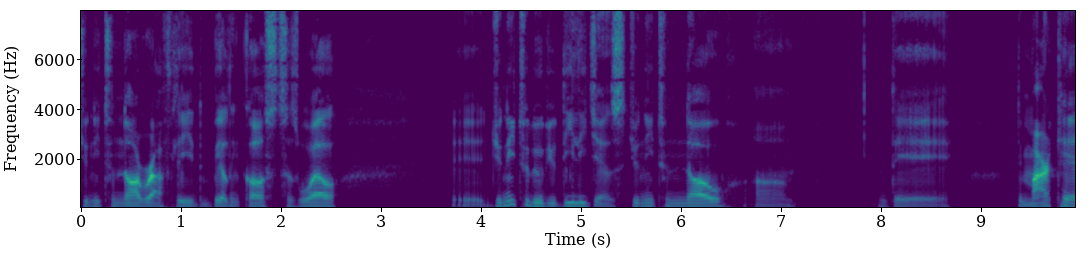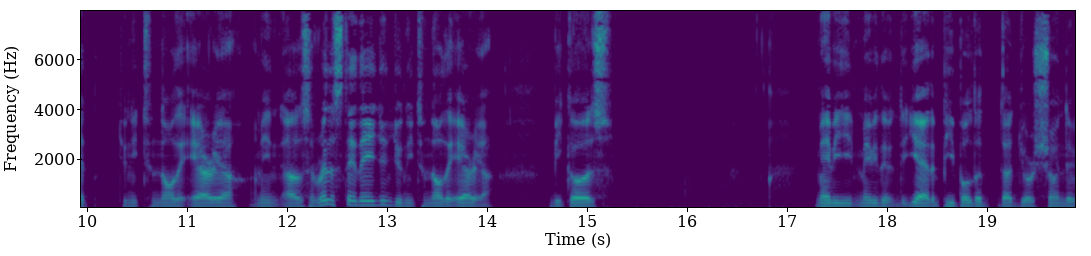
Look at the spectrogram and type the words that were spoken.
you need to know roughly the building costs as well. Uh, you need to do due diligence. You need to know. Um, the the market you need to know the area i mean as a real estate agent you need to know the area because maybe maybe the, the yeah the people that, that you're showing the,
